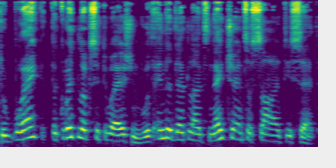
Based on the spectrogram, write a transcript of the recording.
To break the gridlock situation within the deadlines nature and society set,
